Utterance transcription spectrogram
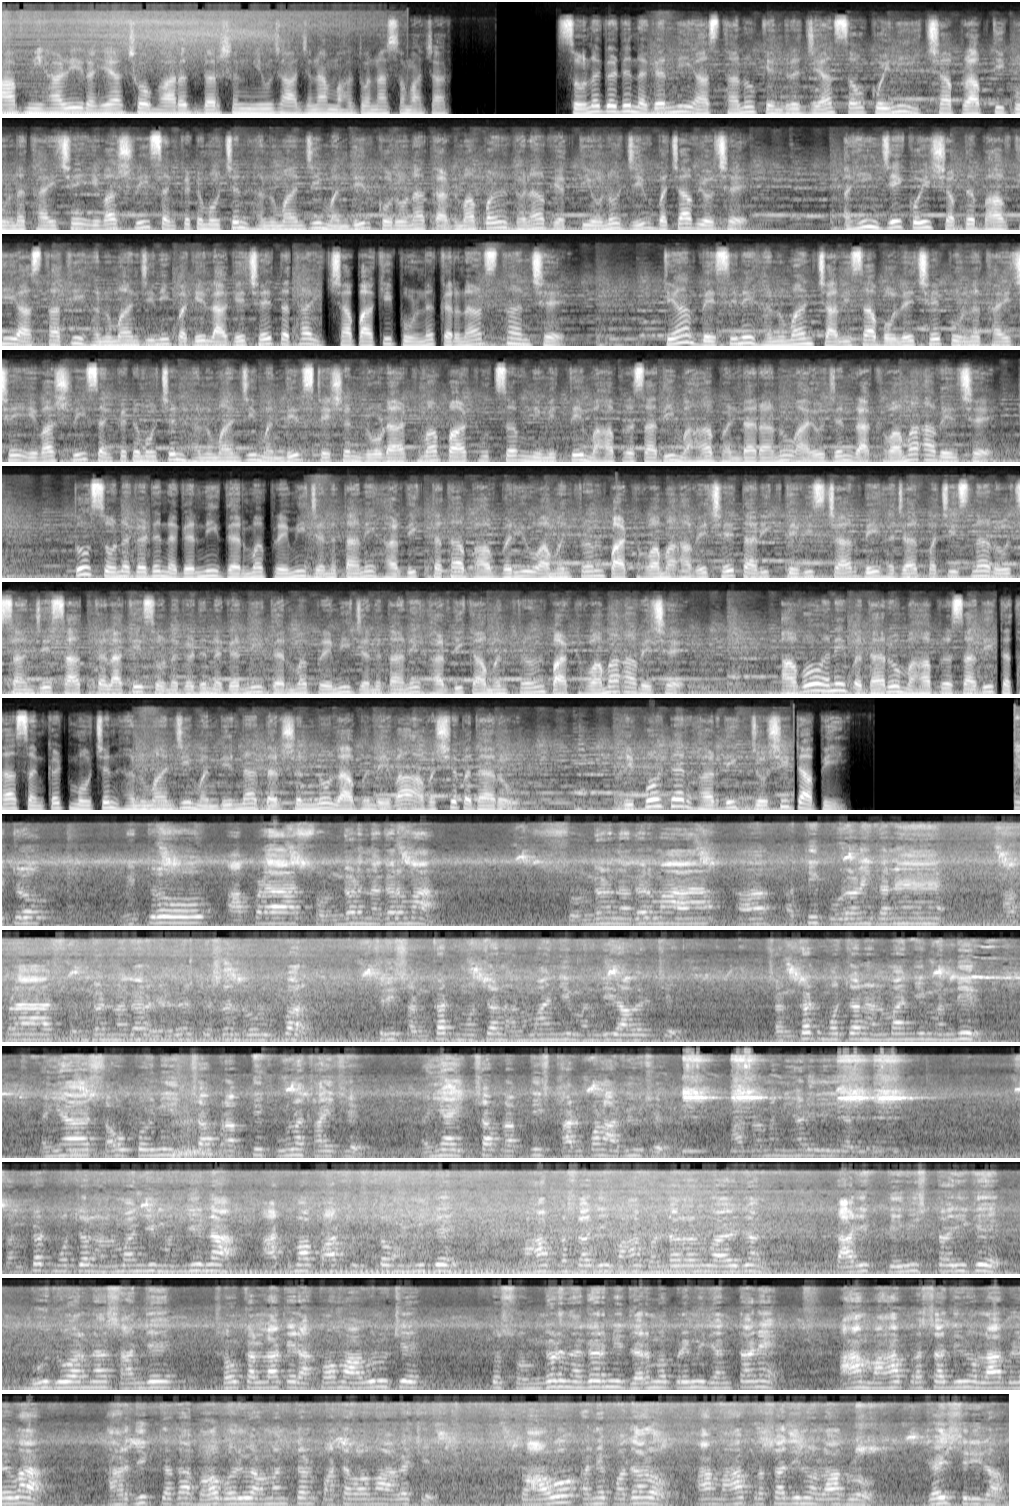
આપ નિહાળી રહ્યા છો ભારત દર્શન ન્યૂઝ આજના મહત્વના સમાચાર. સોનગઢ નગરની આસ્થાનું કેન્દ્ર જ્યાં સૌ કોઈની ઈચ્છા પ્રાપ્તિ પૂર્ણ થાય છે એવા શ્રી સંકટમોચન હનુમાનજી મંદિર કોરોના કાળમાં પણ ઘણા વ્યક્તિઓનો જીવ બચાવ્યો છે. અહીં જે કોઈ શબ્દ ભાવથી આસ્થાથી હનુમાનજીની પગે લાગે છે તથા ઈચ્છા પાકી પૂર્ણ કરનાર સ્થાન છે. ત્યાં બેસીને હનુમાન ચાલીસા બોલે છે, પૂર્ણ થાય છે એવા શ્રી સંકટમોચન હનુમાનજી મંદિર સ્ટેશન રોડ આઠમાં પાઠ ઉત્સવ નિમિત્તે મહાપ્રસાદી મહાભંડારાનું આયોજન રાખવામાં આવેલ છે. તો સોનગઢ નગરની ધર્મપ્રેમી જનતાને હાર્દિક તથા ભાવભર્યું આમંત્રણ પાઠવવામાં આવે છે. તારીખ ત્રેવીસ ચાર બે હજાર પચીસના રોજ સાંજે સાત કલાકે સોનગઢ નગરની ધર્મપ્રેમી જનતાને હાર્દિક આમંત્રણ પાઠવવામાં આવે છે. આવો અને પધારો મહાપ્રસાદી તથા સંકટમોચન હનુમાનજી મંદિરના દર્શનનો લાભ લેવા અવશ્ય પધારો. રિપોર્ટર હાર્દિક જોશી ટાપી. મિત્રો મિત્રો, આપણા સોનગઢ નગરમાં સોનગઢ નગરમાં અતિ પૌરાણિક અને આપણા સોનગઢ નગર રેલવે સ્ટેશન રોડ ઉપર શ્રી સંકટ મોચન હનુમાનજી મંદિર આવેલ છે. સંકટ મોચન હનુમાનજી મંદિર અહીંયા સૌ કોઈની ઈચ્છા પ્રાપ્તિ પૂર્ણ થાય છે. અહીંયા ઈચ્છા પ્રાપ્તિ સ્થાન પણ આવ્યું છે. આ તમે નિહાળી રહ્યા છો. સંકટ મોચન હનુમાનજી મંદિરના આઠમા પાઠ ઉત્સવ નિમિત્તે મહાપ્રસાદી મહાભંડારાનું આયોજન તારીખ ત્રેવીસ તારીખે બુધવારના સાંજે છ કલાકે રાખવામાં આવેલું છે. તો સોનગઢ નગરની ધર્મપ્રેમી જનતાને આ મહાપ્રસાદીનો લાભ લેવા હાર્દિક તથા ભાવભર્યું આમંત્રણ પાઠવવામાં આવે છે. તો આવો અને પધારો, આ મહાપ્રસાદીનો લાભ લો. જય શ્રી રામ.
